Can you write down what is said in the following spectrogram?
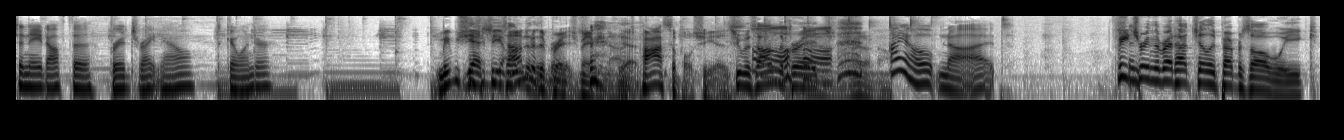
Sinead off the bridge right now to go under? Maybe she Yeah, should be she's under, the bridge. Maybe not. Yeah. It's possible she is. She was on the bridge. I don't know. I hope not. featuring the Red Hot Chili Peppers all week.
